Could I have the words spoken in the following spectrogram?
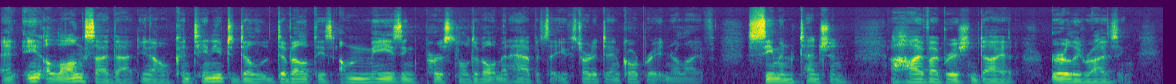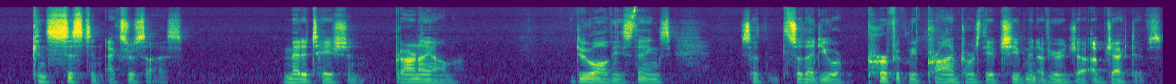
and in, alongside that, you know, continue to de develop these amazing personal development habits that you've started to incorporate in your life. Semen retention, a high vibration diet, early rising, consistent exercise, meditation, pranayama. Do all these things so, so that you are perfectly primed towards the achievement of your objectives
